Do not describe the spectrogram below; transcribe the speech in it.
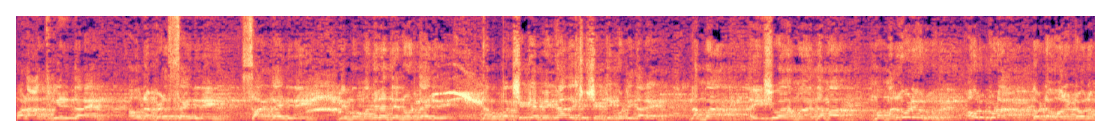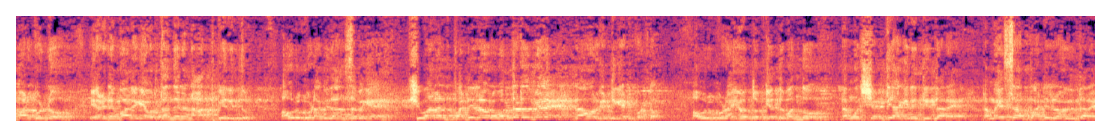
ಬಹಳ ಆತ್ಮೀಯರಿದ್ದಾರೆ. ಅವ್ರನ್ನ ಬೆಳೆಸ್ತಾ ಇದ್ದೀರಿ, ಸಾಕ್ತಾ ಇದ್ದೀರಿ. ನಿಮ್ಮ ಮಗನಂತೆ ನೋಡ್ತಾ ಇದ್ದೀರಿ. ನಮ್ಮ ಪಕ್ಷಕ್ಕೆ ಬೇಕಾದಷ್ಟು ಶಕ್ತಿ ಕೊಟ್ಟಿದ್ದಾರೆ. ನಮ್ಮ ಈ ಶಿವ ನಮ್ಮ ಮನಗೋಳಿಯವರು, ಅವರು ಕೂಡ ದೊಡ್ಡ ಹೋರಾಟವನ್ನು ಮಾಡಿಕೊಂಡು ಎರಡನೇ ಬಾರಿಗೆ ಅವ್ರ ತಂದೆ ನನ್ನ ಆತ್ಮೀಯರಿದ್ರು. ಅವರು ಕೂಡ ವಿಧಾನಸಭೆಗೆ ಶಿವಾನಂದ್ ಪಾಟೀಲ್ ಅವರ ಒತ್ತಡದ ಮೇಲೆ ನಾವು ಅವ್ರಿಗೆ ಟಿಕೆಟ್ ಕೊಟ್ಟು ಅವರು ಕೂಡ ಇವತ್ತು ಗೆದ್ದು ಬಂದು ನಮಗೊಂದು ಶಕ್ತಿಯಾಗಿ ನಿಂತಿದ್ದಾರೆ. ನಮ್ಮ ಎಸ್ ಆರ್ ಪಾಟೀಲ್ ಅವರು ಇದ್ದಾರೆ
